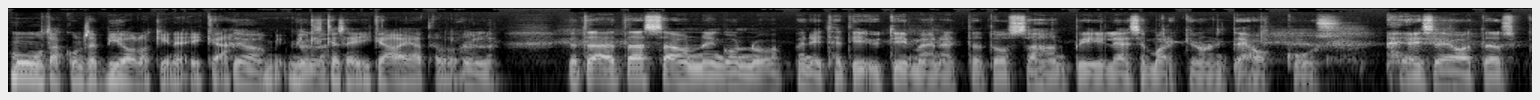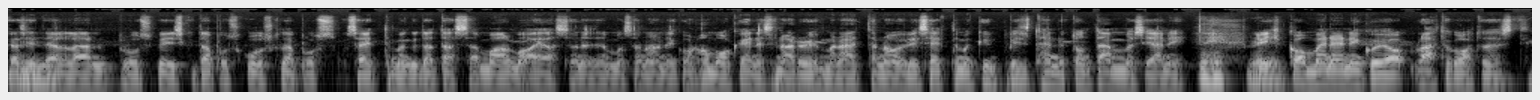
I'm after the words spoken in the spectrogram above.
muuta kuin se biologinen ikä, Joo, miksi se ikä ajatellaan. Kyllä. Ja t- tässä on niin kun menit heti ytimeen, että tuossahan piilee se markkinoinnin tehokkuus. Ei se ole, että jos käsitellään plus 50, plus 60, plus 70 tässä maailmanajassa, niin semmoisena niin homogeenisena ryhmänä, että no yli 70 hän nyt on tämmöisiä, niin, niin, niin. vihkoon menee niin kuin jo lähtökohtaisesti.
